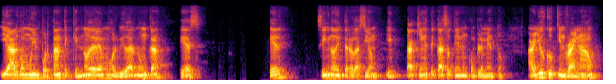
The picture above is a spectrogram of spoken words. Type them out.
Y algo muy importante que no debemos olvidar nunca es el signo de interrogación. Y aquí en este caso tiene un complemento. Are you cooking right now?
